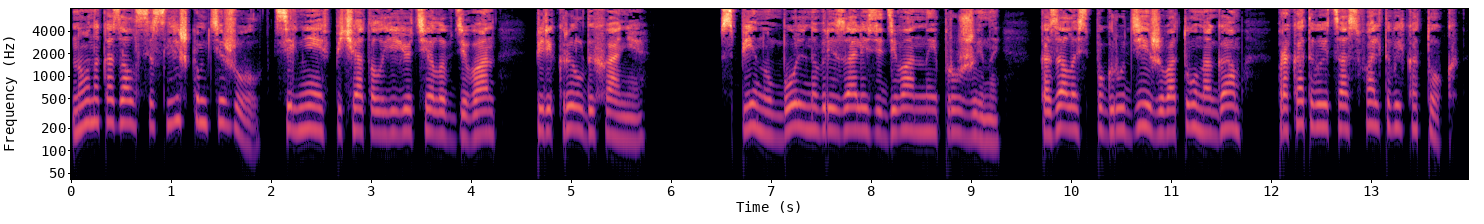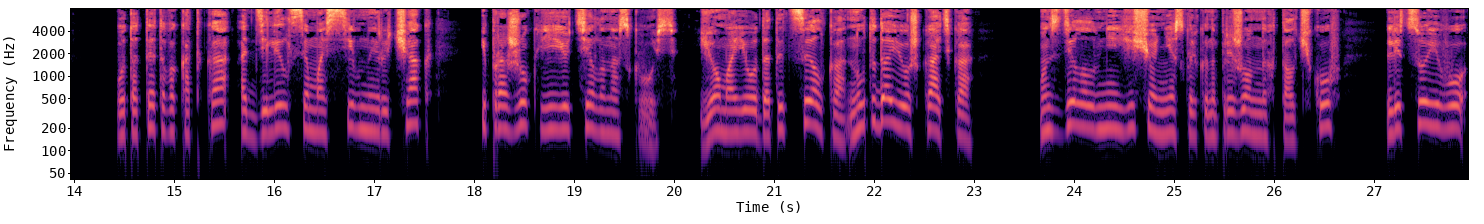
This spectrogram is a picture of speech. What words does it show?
но он оказался слишком тяжел, сильнее впечатал ее тело в диван, перекрыл дыхание. В спину больно врезались диванные пружины — Казалось, по груди, животу, ногам прокатывается асфальтовый каток. Вот от этого катка отделился массивный рычаг и прожег ее тело насквозь. «Ё-моё, да ты целка! Ну ты даешь, Катька!» Он сделал в ней еще несколько напряженных толчков, лицо его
